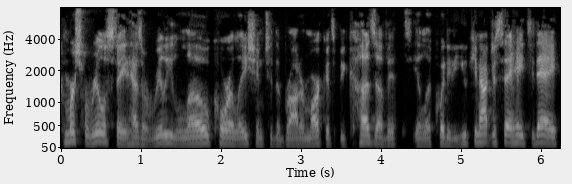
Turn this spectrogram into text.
commercial real estate has a really low correlation to the broader markets because of its illiquidity. You cannot just say, Hey, today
